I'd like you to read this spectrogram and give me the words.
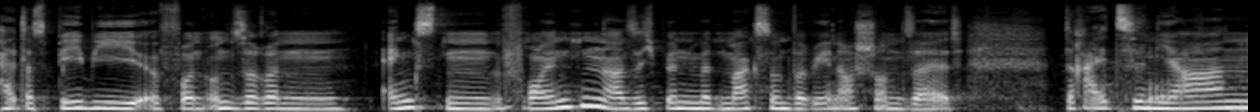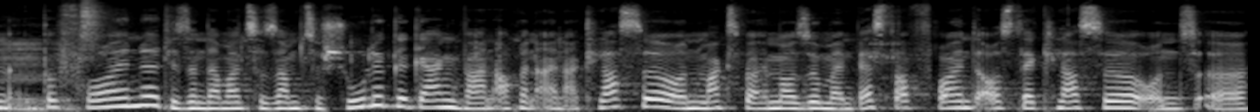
halt das Baby von unseren engsten Freunden. Also ich bin mit Max und Verena schon seit 13 Jahren befreundet. Wir sind damals zusammen zur Schule gegangen, waren auch in einer Klasse und Max war immer so mein bester Freund aus der Klasse und äh,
